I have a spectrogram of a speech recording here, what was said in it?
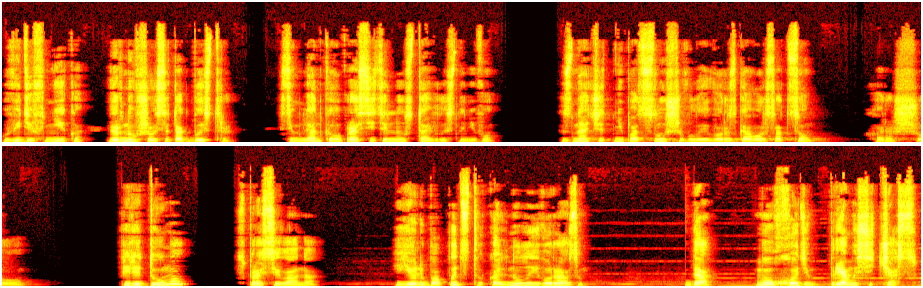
Увидев Ника, вернувшегося так быстро, землянка вопросительно уставилась на него. Значит, не подслушивала его разговор с отцом. Хорошо. Передумал? спросила она. Ее любопытство кольнуло его разум. «Да, мы уходим прямо сейчас».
